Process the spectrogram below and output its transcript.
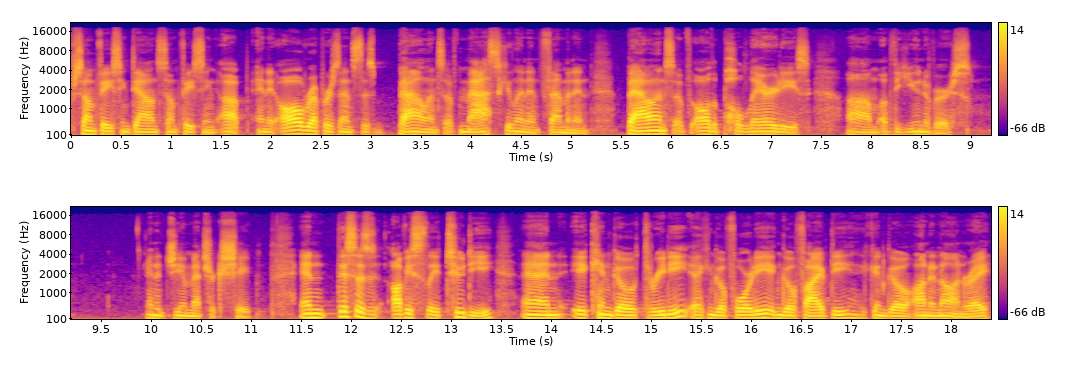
some facing down, some facing up. And it all represents this balance of masculine and feminine, balance of all the polarities um, of the universe in a geometric shape. And this is obviously 2D, and it can go 3D, it can go 4D, it can go 5D, it can go on and on, right?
